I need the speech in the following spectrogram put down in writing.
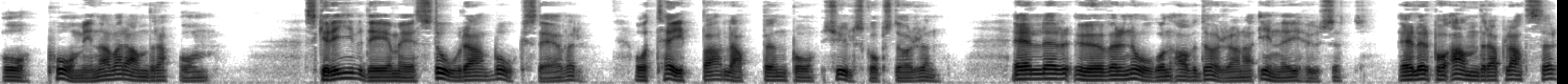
och påminna varandra om. Skriv det med stora bokstäver och tejpa lappen på kylskåpsdörren eller över någon av dörrarna inne i huset eller på andra platser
